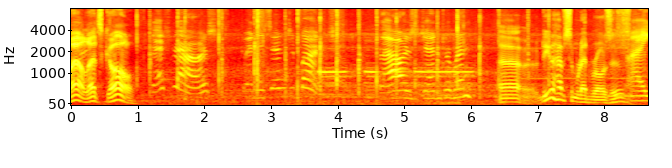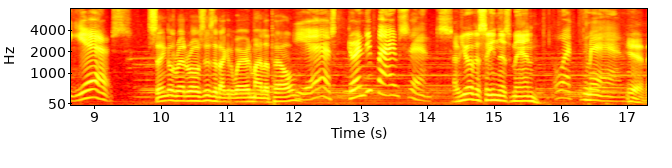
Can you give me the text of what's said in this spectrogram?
well, let's go. Fresh flowers, 20 cents a bunch. Flowers, gentlemen? Uh, do you have some red roses? Uh, yes. Single red roses that I could wear in my lapel? Yes, 25 cents. Have you ever seen this man? What man? Here.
